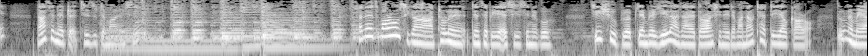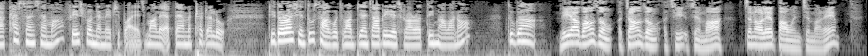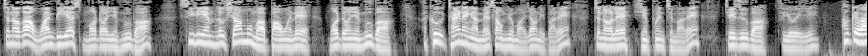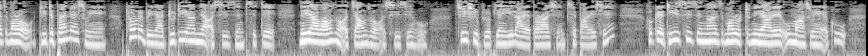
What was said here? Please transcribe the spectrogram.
နားဆင်တဲ့အတွက်ကျေးဇူးတင်ပါတယ်ရှင်ဒါနဲ့ကျမတို့စီကထုတ်လွှင့်တင်ဆက်ပေးတဲ့အစီအစဉ်တွေကိုကြည့်ရှုပြီးပြန်ပြီးရေးလာကြတဲ့သောရရှင်တွေထဲမှာနောက်ထပ်တစ်ယောက်ကတော့သူ့နာမည်ကခတ်ဆန်းဆန်းပါ Facebook နာမည်ဖြစ်ပါတယ်ကျမလည်းအတန်မထွက်တတ်လို့ဒီသောရရှင်သူ့စာကိုကျမပြန်ကြားပေးတယ်ဆိုတာတော့သိမှာပါနော်သူကနေရာပေါင်းစုံအကြောင်းစုံအစီအစဉ်မှာကျွန်တော်လည်းပါဝင်ခြင်းပါတယ်ကျွန်တော်က YBS မော်တော်ယာဉ်မှုပါ CDM လှုပ်ရှားမှုမှာပါဝင်တဲ့ မော်တော်ယာဉ်မှုပါ အခု ထိုင်းနိုင်ငံ မဲဆောက်မြို့မှာ ရောက်နေပါတယ် ကျွန်တော်လည်းရင်ဖွင့်ချင်ပါတယ် ကျေးဇူးပါ VOA ရေ ဟုတ်ကဲ့ပါ ကျမတို့ ဒီတပတ်နဲ့ဆိုရင် ထုတ်လွှင့်ပေးတာ ဒုတိယမြောက် အစီအစဉ်ဖြစ်တဲ့ နေရာပေါင်းစုံ အကြောင်းစုံ အစီအစဉ်ကို ကြည့်ရှုပြီး ပြန်ရေးလာတဲ့ သောရရှင် ဖြစ်ပါတယ်ရှင် ဟုတ်ကဲ့ဒီအစီအစဉ်ကကျမတို့တနေရာတဲ့ဥမာဆိုရင်အခု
